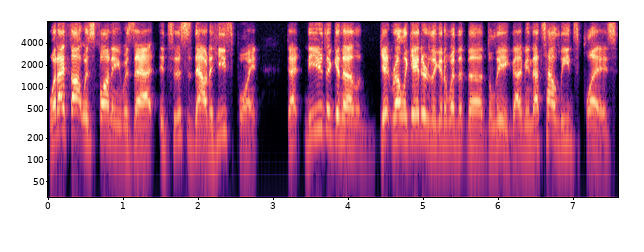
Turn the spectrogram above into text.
What I thought was funny was that it's this is now to Heath's point that they're either going to get relegated or they're going to win the, the, the, league. I mean, that's how Leeds plays.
